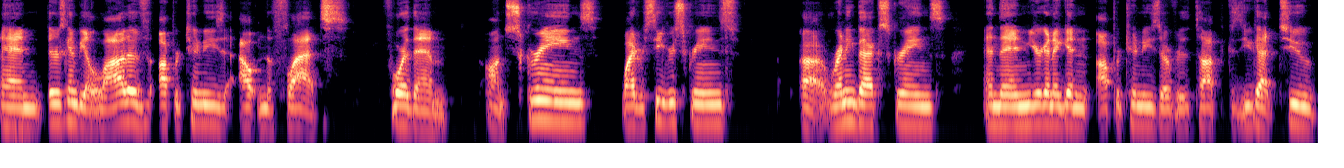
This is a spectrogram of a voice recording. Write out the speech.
And there's going to be a lot of opportunities out in the flats for them on screens, wide receiver screens, uh, running back screens. And then you're going to get opportunities over the top because you got two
